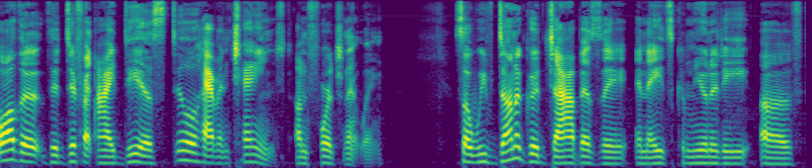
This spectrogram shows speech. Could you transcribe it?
all the the different ideas still haven't changed, unfortunately. So we've done a good job as a an AIDS community of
